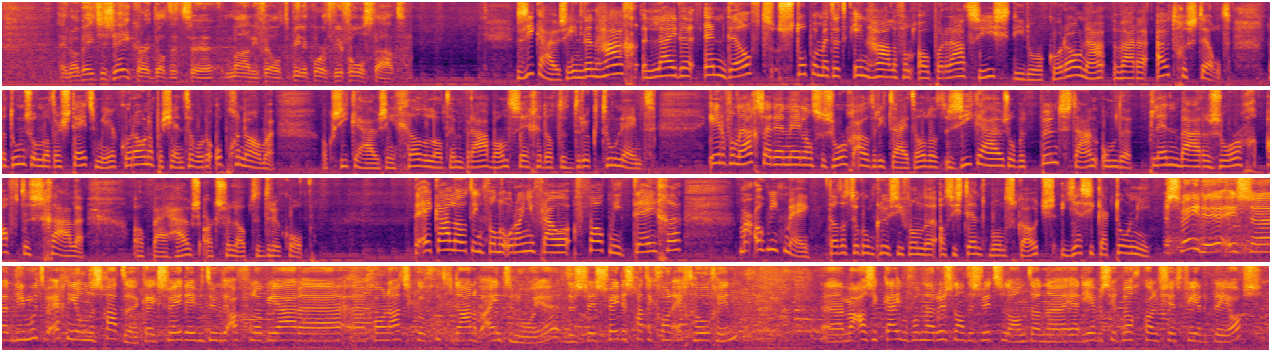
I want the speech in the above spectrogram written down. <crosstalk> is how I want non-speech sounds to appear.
En dan weet je zeker dat het uh, Malieveld binnenkort weer vol staat. Ziekenhuizen in Den Haag, Leiden en Delft stoppen met het inhalen van operaties die door corona waren uitgesteld. Dat doen ze omdat er steeds meer coronapatiënten worden opgenomen. Ook ziekenhuizen in Gelderland en Brabant zeggen dat de druk toeneemt. Eerder vandaag zei de Nederlandse Zorgautoriteit al dat ziekenhuizen op het punt staan om de planbare zorg af te schalen. Ook bij huisartsen loopt de druk op. De EK-loting van de Oranje Vrouwen valt niet tegen maar ook niet mee. Dat is de conclusie van de assistent-bondscoach Jessica Torni. Zweden is, uh, die moeten we echt niet onderschatten. Kijk, Zweden heeft natuurlijk de afgelopen jaren uh, gewoon hartstikke goed gedaan op eindtoernooien. Dus uh, Zweden schat ik gewoon echt hoog in. maar als ik kijk bijvoorbeeld naar Rusland en Zwitserland, dan ja, die hebben zich wel gekwalificeerd via de play-offs.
